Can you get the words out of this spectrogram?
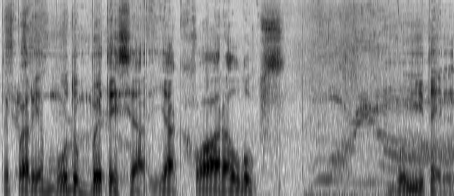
Тепер я буду битися як Хоара Лукс. Воїтель.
